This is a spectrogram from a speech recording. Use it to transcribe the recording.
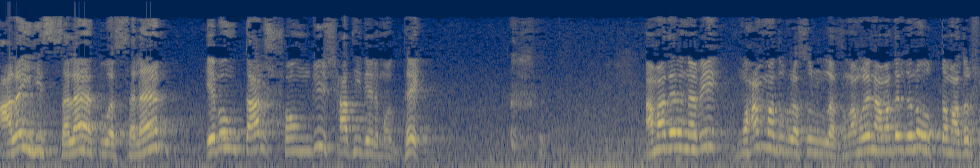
আলাইহিসালাম এবং তার সঙ্গী সাথীদের মধ্যে। আমাদের নবী মোহাম্মদুর রসুল্লাহ সাল্লাম বলেন, আমাদের জন্য উত্তম আদর্শ।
